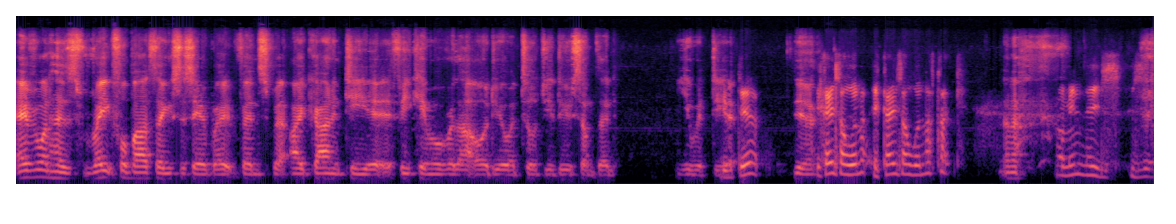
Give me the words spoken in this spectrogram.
everyone has rightful bad things to say about Vince, but I guarantee you, if he came over that audio and told you to do something, you would do you it. Do it. Yeah. The guy's a lunatic. The guy's a lunatic. I mean, he's, he's,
